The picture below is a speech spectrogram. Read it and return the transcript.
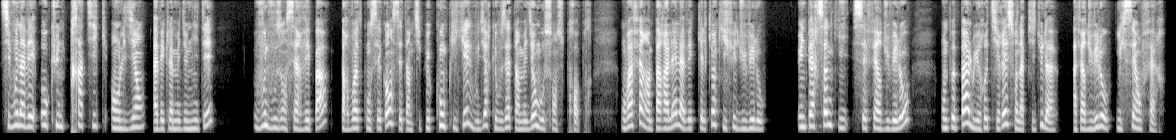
si vous n'avez aucune pratique en lien avec la médiumnité, vous ne vous en servez pas, par voie de conséquence, c'est un petit peu compliqué de vous dire que vous êtes un médium au sens propre. On va faire un parallèle avec quelqu'un qui fait du vélo. Une personne qui sait faire du vélo, on ne peut pas lui retirer son aptitude à, faire du vélo. Il sait en faire.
